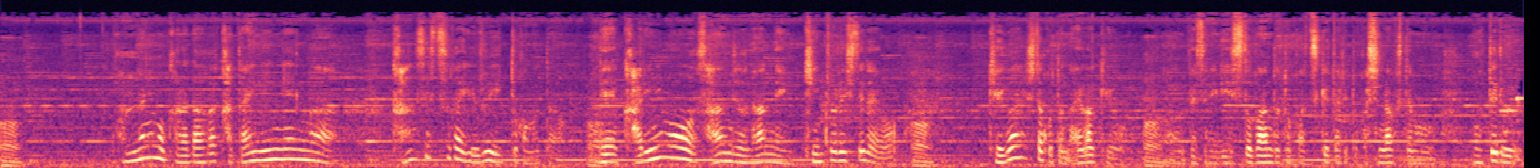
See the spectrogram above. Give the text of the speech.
うん。こんなにも体が硬い人間が関節が緩いとか思ったの、うん。で仮にも三十何年筋トレしてだよ。うん怪我したことないわけよ、うん。別にリストバンドとかつけたりとかしなくてもモテる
